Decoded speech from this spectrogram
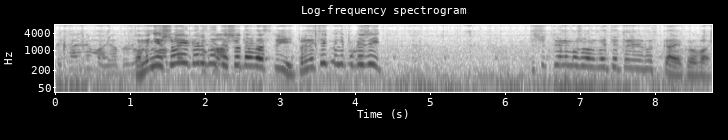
така й нема. Я приношу Та мені вам що яка різниця, що там у вас стоїть? Принесіть мені, покажіть. Та що це я не можу вам знайти той листка, якого ваш.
